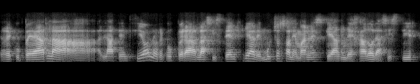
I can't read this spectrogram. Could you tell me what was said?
recuperar la, la, atención o recuperar la asistencia de muchos alemanes que han dejado de asistir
